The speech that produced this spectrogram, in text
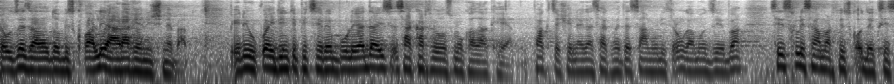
ხელზე ზალადობის კვალი არ აღენიშნება. პირი უკვე იდენტიფიცირებულია და ის საქართველოს მოქალაქეა. ფაქტზე შინაგან საქმეთა სამინისტრომ გამოძიება სისხლის სამართლის კოდექსის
